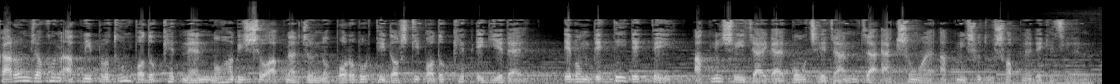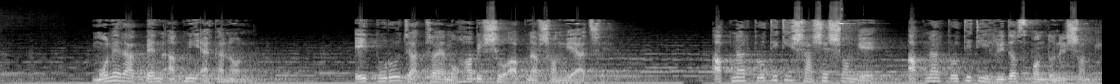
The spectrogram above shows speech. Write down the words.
কারণ যখন আপনি প্রথম পদক্ষেপ নেন, মহাবিশ্ব আপনার জন্য পরবর্তী দশটি পদক্ষেপ এগিয়ে দেয় এবং দেখতেই দেখতেই আপনি সেই জায়গায় পৌঁছে যান যা একসময় আপনি শুধু স্বপ্নে দেখেছিলেন। মনে রাখবেন, আপনি একা নন। এই পুরো যাত্রায় মহাবিশ্ব আপনার সঙ্গে আছে। আপনার প্রতিটি শ্বাসের সঙ্গে, আপনার প্রতিটি হৃদস্পন্দনের সঙ্গে।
